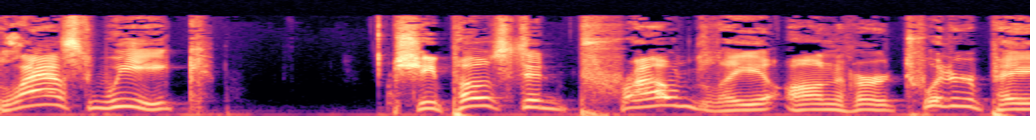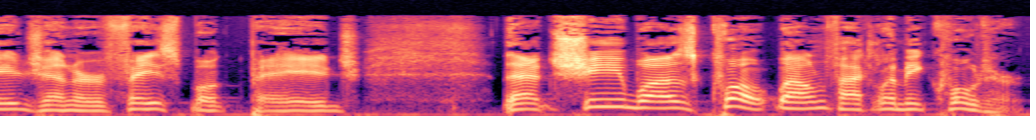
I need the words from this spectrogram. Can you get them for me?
last week, she posted proudly on her Twitter page and her Facebook page that she was, quote, well, in fact, let me quote her.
